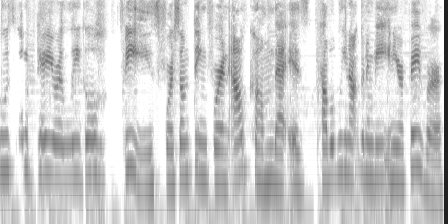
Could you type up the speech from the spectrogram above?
Who's to pay your legal fees for something for an outcome that is probably not going to be in your favor.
